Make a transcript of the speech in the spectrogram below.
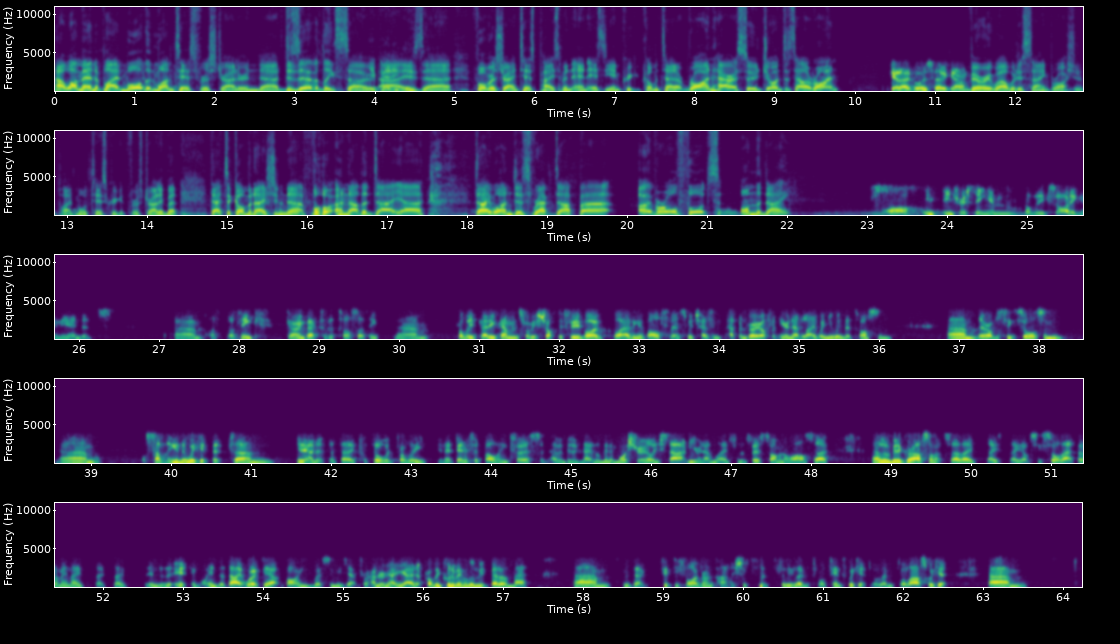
Uh, one man that played more than one test for Australia, and uh, deservedly so, You bet he uh, is uh, former Australian Test paceman and SEN cricket commentator Ryan Harris, who joined us. Hello, Ryan. G'day, boys. How are you going? Very well. We're just saying Bryce should have played more Test cricket for Australia, but that's a combination uh, for another day. Uh, day one just wrapped up. Uh, overall thoughts on the day? Oh, in- interesting and probably exciting in the end. It's, um, I, I think going back to the toss, I think um, probably Paddy Cummins probably shocked a few by, by having a bowl first, which hasn't happened very often here in Adelaide when you win the toss. And um, they obviously saw some um, something in the wicket that um, you know that, that they thought would probably you know benefit bowling first and have a bit of you know, a little bit of moisture early start here in Adelaide for the first time in a while. So a little bit of grass on it. So they, they, they obviously saw that. But I mean, they, they, they end of the end of the day, it worked out bowling West Indies out for 188. It probably could have been a little bit better than that um, with that 55 run partnership for, for the 11th or 10th wicket or 11th or last wicket. Um,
